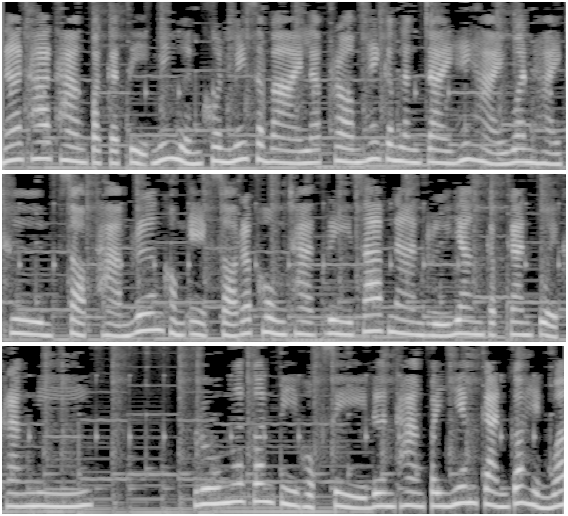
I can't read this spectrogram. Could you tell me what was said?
หน้าท่าทางปกติไม่เหมือนคนไม่สบายและพร้อมให้กำลังใจให้หายวันหายคืน สอบถามเรื่องของเอกสรพงษ์ชาตรีทราบนานหรือยังกับการป่วยครั้งนี้ รู้เมื่อต้นปี 64 เดินทางไปเยี่ยมกันก็เห็นว่า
